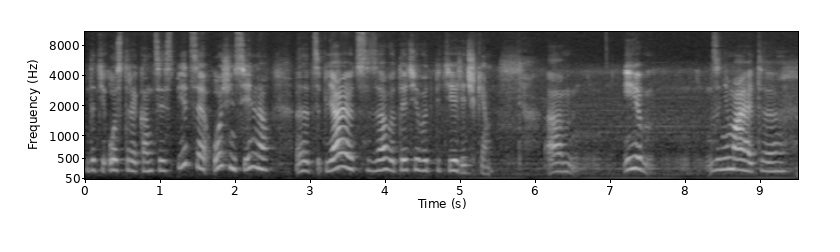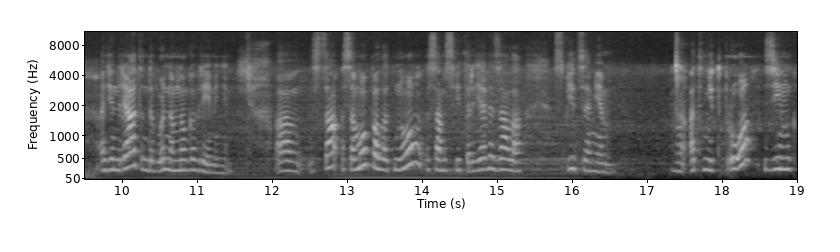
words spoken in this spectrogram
вот эти острые концы спицы очень сильно э, цепляются за вот эти вот петелечки. И занимает э, один ряд довольно много времени. Само полотно, сам свитер я вязала спицами от Knit Pro Zinc а,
